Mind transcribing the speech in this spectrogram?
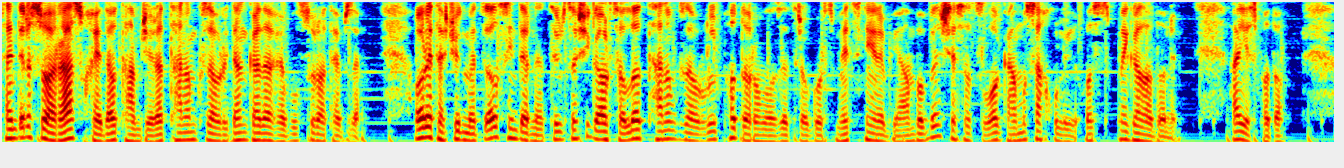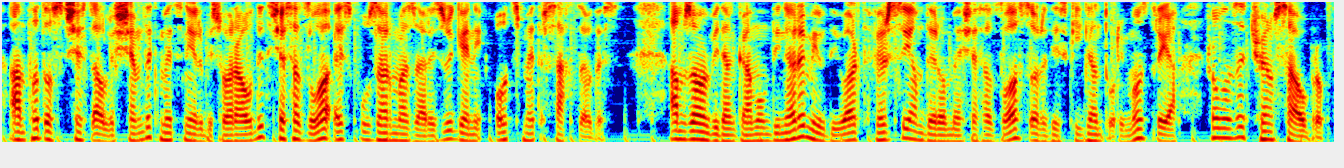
საინტერესოა რას ხედავთ ამჯერად თანამგზავრიდან გადაღებულ სურათებზე. 2017 წელს ინტერნეტ სივრცეში გავრცელდა თანამგზავრული ფოტო, რომელზეც როგორც მეცნიერები ამბობენ, შესაძლოა გამოსახული იყოს მეგალოდონი. აი ეს ფოტო. ამ ფოტოს შესწავლის შემდეგ მეცნიერების ვარაუდით შესაძლოა ეს უზარმაზარი ზვიგენი 20 მეტრს აღწევდეს. ამ ზომებიდან გამომდინარე მივდივართ ვერსიამდე, რომ ეს შესაძლოა სწორედ ის გიგანტური მონსტრია, რომელზეც ჩვენ ვსაუბრობთ.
